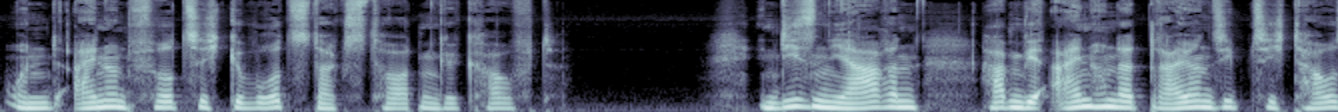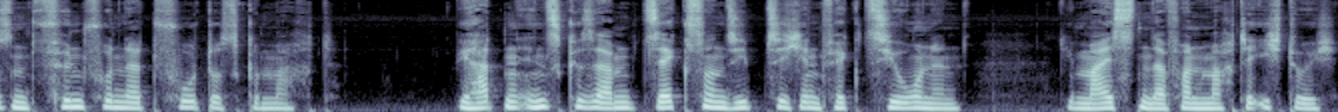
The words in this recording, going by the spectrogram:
und 41 Geburtstagstorten gekauft. In diesen Jahren haben wir 173.500 Fotos gemacht. Wir hatten insgesamt 76 Infektionen. Die meisten davon machte ich durch.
